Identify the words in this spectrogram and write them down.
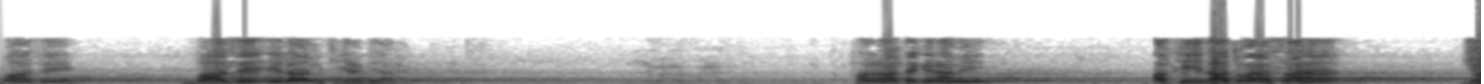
واضح واضح اعلان کیا گیا ہے۔ حضرات گرامی، عقیدہ تو ایسا ہے جو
